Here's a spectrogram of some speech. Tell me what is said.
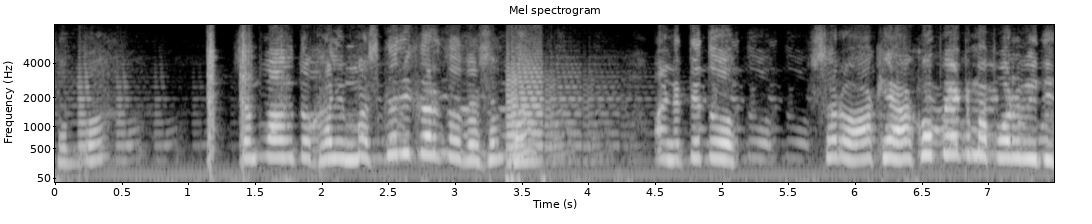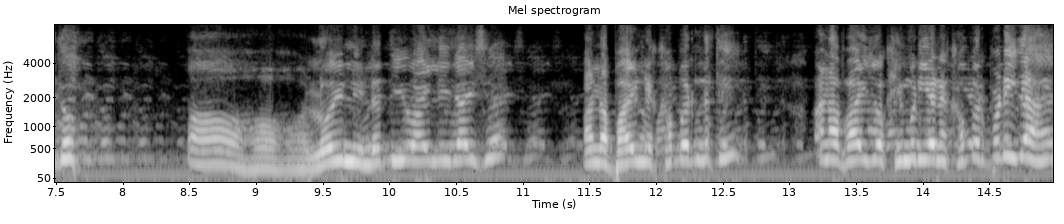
સંપા? સંપા તો ખાલી મસ્કરી કરતો હતો, સંપા. અને તે તો સરો આખે આખો પેટમાં પોરવી દીધો. લોહીની નદીઓ આવેલી જાય છે. અને ભાઈને ખબર નથી. અને ભાઈ જો ખીમડિયાને ખબર પડી જાય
